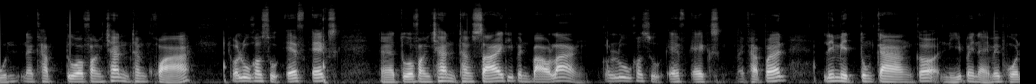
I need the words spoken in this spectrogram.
0 นะครับ ตัวฟังก์ชันทางขวาก็ลูกเข้าสู่ fx นะตัวฟังก์ชันทางซ้ายที่เป็นบาวล่าง ก็ลูกเข้าสู่ fx นะครับเพราะฉะนั้นลิมิตตรงกลางก็หนีไปไหนไม่พ้น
